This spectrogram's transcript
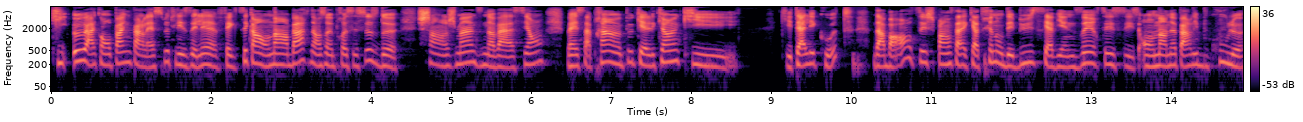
qui, eux, accompagnent par la suite les élèves. Fait que, quand on embarque dans un processus de changement, d'innovation, ben ça prend un peu quelqu'un qui qui est à l'écoute. D'abord, tu sais, je pense à Catherine au début, ce qu'elle vient de dire, tu sais, on en a parlé beaucoup, là.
